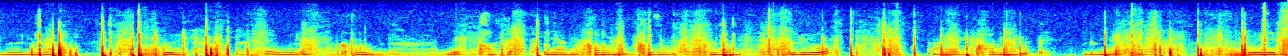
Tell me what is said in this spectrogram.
Böyle böyle. Böyle kalın ve kazan yani kalınlık kazan kazandırıyor. Yani kalınlık bildiğiniz gibi. Böyle bir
